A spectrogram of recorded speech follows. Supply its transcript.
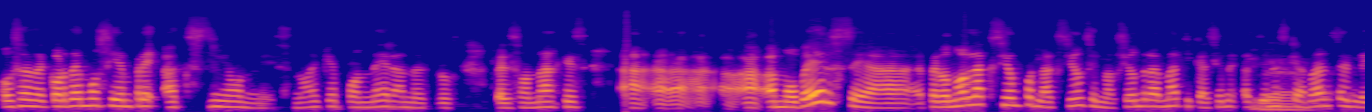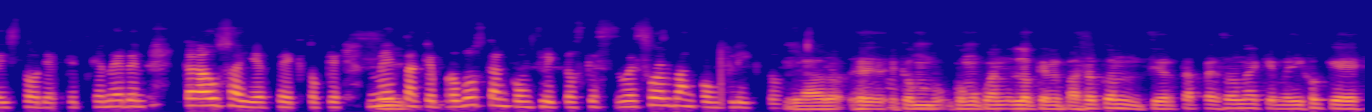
O sea, recordemos siempre acciones, ¿no? Hay que poner a nuestros personajes a, moverse, pero no la acción por la acción, sino acción dramática, acciones, que avancen la historia, que generen causa y efecto, que metan, que produzcan conflictos, que resuelvan conflictos. Claro, eh, como, como cuando lo que me pasó con cierta persona que me dijo que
